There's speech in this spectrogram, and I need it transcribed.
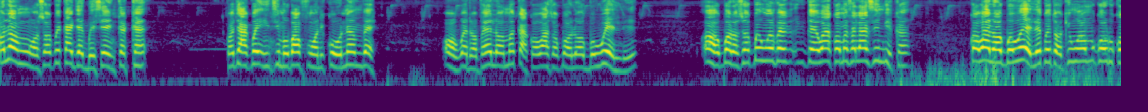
ọlọ́run ò sọ pé ká jẹ gbèsè nǹkan kan. Kọjá pé ní tí mo bá fún ọ ni kó o ná ń bẹ̀ ọ gbọ́dọ̀ fẹ́ lọ mọ́kà kọ́ wá sọ pé ọ lọ gbowó èlé. Ọ gbọ́dọ̀ sọ pé wọ́n fẹ́ kẹ́ wá kọ́ mọ́sálásí nbì kan kọ́ wá lọ gbowó èlé pé tọ̀ kí wọ́n kórúkọ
